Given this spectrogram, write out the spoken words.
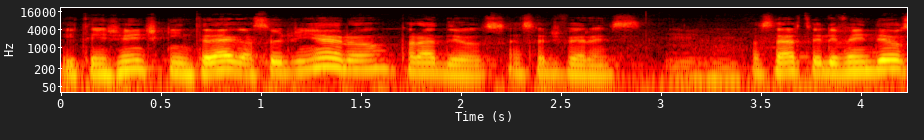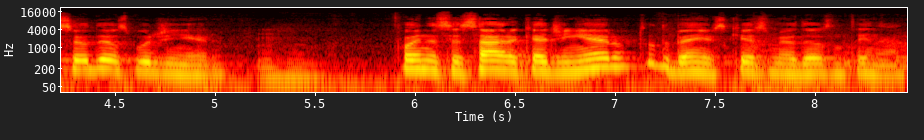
E tem gente que entrega seu dinheiro para Deus. Essa é a diferença. Uhum. Tá certo? Ele vendeu seu Deus por dinheiro. Uhum. Foi necessário, quer dinheiro? Tudo bem, eu esqueço meu Deus, não tem nada.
